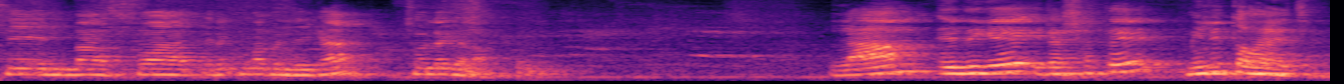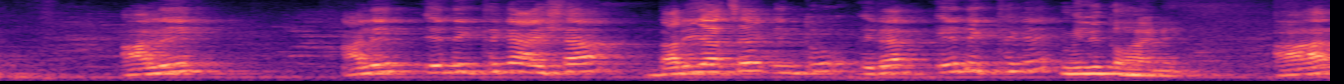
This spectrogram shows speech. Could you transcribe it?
সিন বা সোয়াদ এরকমভাবে লেখা চলে গেলাম লাম এদিকে এটার সাথে মিলিত হয়েছে। আলিফ আলিফ এদিক থেকে আয়সা দাঁড়িয়ে আছে, কিন্তু এটার এদিক থেকে মিলিত হয়নি। আর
